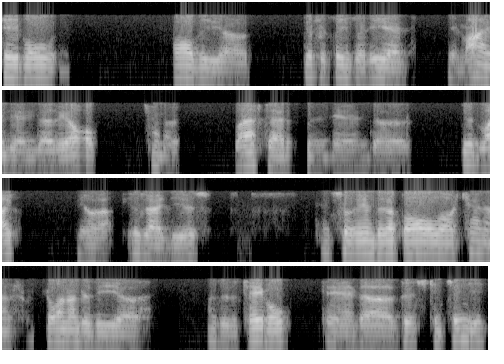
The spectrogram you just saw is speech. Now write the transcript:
cable and all the uh, different things that he had in mind. And uh, they all kind of laughed at him and, and uh, didn't like, you know, his ideas. And so they ended up all uh, kind of going under the uh, under the table, and uh, Vince continued.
